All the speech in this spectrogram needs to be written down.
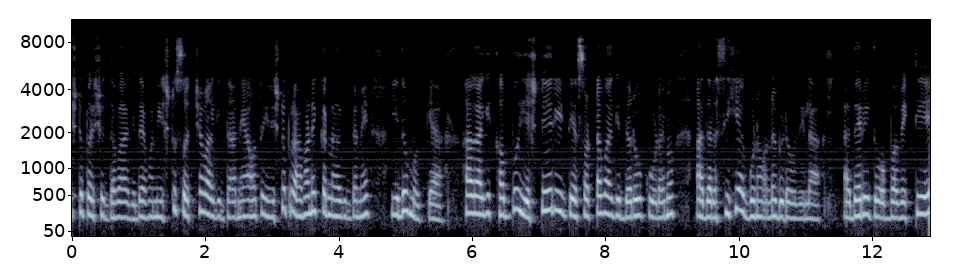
ಎಷ್ಟು ಪರಿಶುದ್ಧವಾಗಿದೆ, ಅವನು ಎಷ್ಟು ಸ್ವಚ್ಛವಾಗಿದ್ದಾನೆ ಅವತ್ತು ಎಷ್ಟು ಪ್ರಾಮಾಣಿಕನಾಗಿದ್ದಾನೆ, ಇದು ಮುಖ್ಯ. ಹಾಗಾಗಿ ಕಬ್ಬು ಎಷ್ಟೇ ರೀತಿಯ ಸೊಟ್ಟವಾಗಿದ್ದರೂ ಕೂಡ ಅದರ ಸಿಹಿಯ ಗುಣವನ್ನು ಬಿಡುವುದಿಲ್ಲ. ಅದೇ ರೀತಿ ಒಬ್ಬ ವ್ಯಕ್ತಿಯೇ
